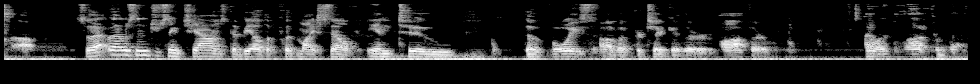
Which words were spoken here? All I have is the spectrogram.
Uh, so that, that was an interesting challenge to be able to put myself into the voice of a particular author. I learned a lot from that.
